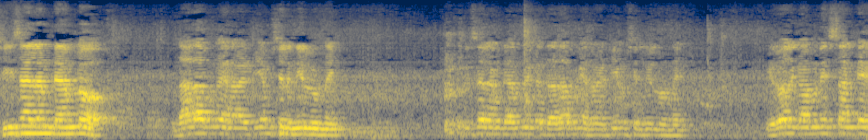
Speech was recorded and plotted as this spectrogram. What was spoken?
శ్రీశైలం డ్యాంలో దాదాపుగా ఎనభై టీఎంసీలు నీళ్ళు ఉన్నాయి శ్రీశైలం డ్యాంలో ఇంకా దాదాపుగా ఎనభై టీఎంసీలు నీళ్ళు ఉన్నాయి ఈరోజు గమనిస్తా అంటే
